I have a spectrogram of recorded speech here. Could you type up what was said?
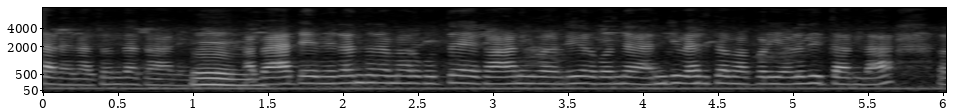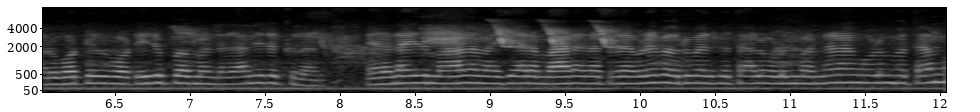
தானே நான் சொந்த காணி. பேட்டை நிரந்தரமாக குத்த காணி வேண்டி ஒரு கொஞ்சம் அஞ்சு வருஷம் அப்படி எழுதி தந்தா ஒரு கொட்டில் போட்டு இருப்போம்னு தான் இருக்கிறேன் ஏன்னா இது மாதம் ஐயாயிரம் வாடகை கட்டுறத விட ஒரு வருஷத்தால் ஒழும்பண்டா நாங்கள் ஒழும்பத்தான்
